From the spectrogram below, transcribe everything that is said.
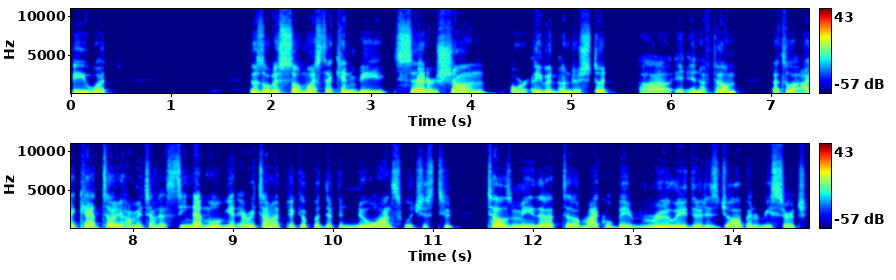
be what. There's always so much that can be said or shown or even understood uh, in a film. That's why I can't tell you how many times I've seen that movie, and every time I pick up a different nuance, which is to tells me that uh, Michael Bay really did his job in research.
